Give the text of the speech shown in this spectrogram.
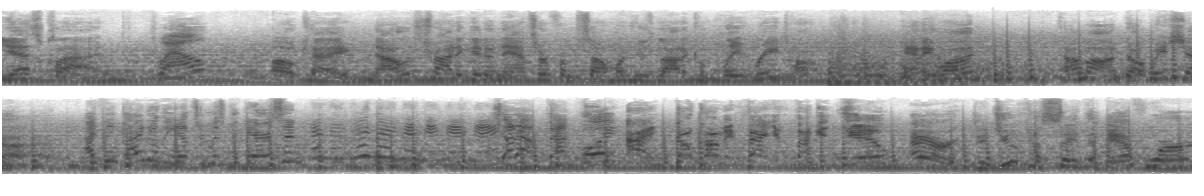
Yes, Clyde. 12? Okay, now let's try to get an answer from someone who's not a complete retard. Anyone? Come on, don't be shy. I think I know the answer, Mr. Garrison. Shut up, fat boy! Hey, don't call me fat, you fucking Jew! Eric, did you just say the F word?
